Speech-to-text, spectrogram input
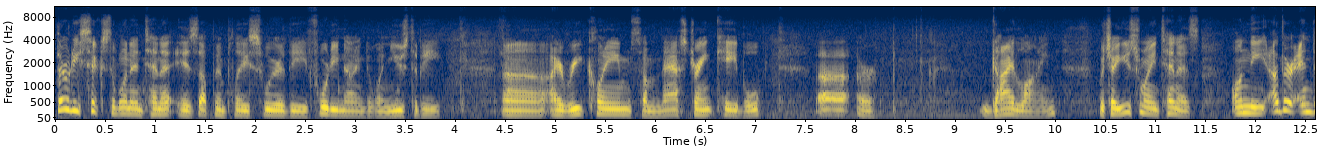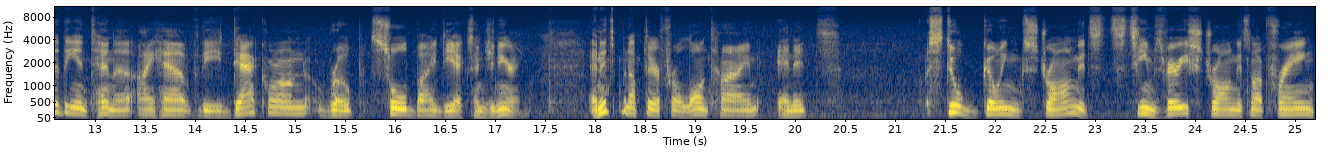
36 to 1 antenna is up in place where the 49 to 1 used to be. Uh, I reclaimed some Mastrant cable uh, or guy line which I use for my antennas. On the other end of the antenna, I have the Dacron rope sold by DX Engineering. And it's been up there for a long time and it's still going strong. It seems very strong. It's not fraying.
